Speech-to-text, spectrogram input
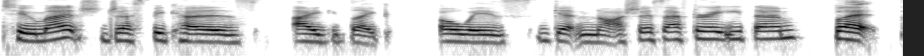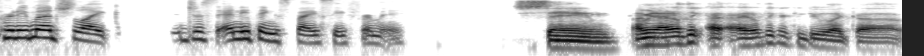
too much just because I like always get nauseous after I eat them. But pretty much like just anything spicy for me. Same. I mean, I don't think I, I don't think I can do like a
